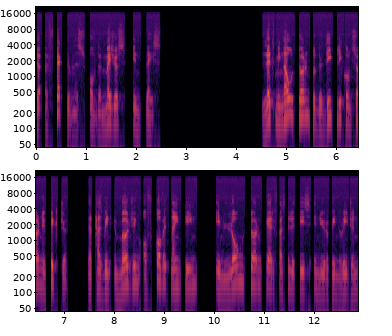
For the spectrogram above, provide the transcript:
the effectiveness of the measures in place. Let me now turn to the deeply concerning picture that has been emerging of COVID-19 in long-term care facilities in the European region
